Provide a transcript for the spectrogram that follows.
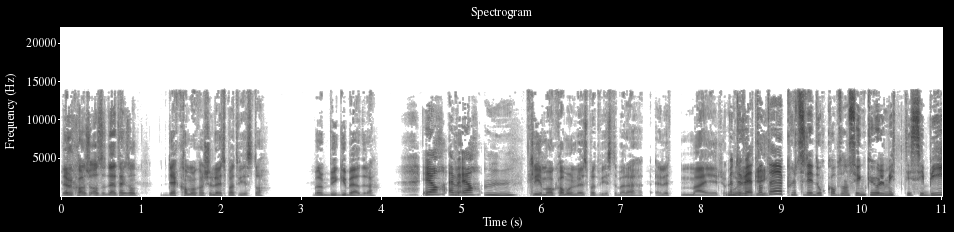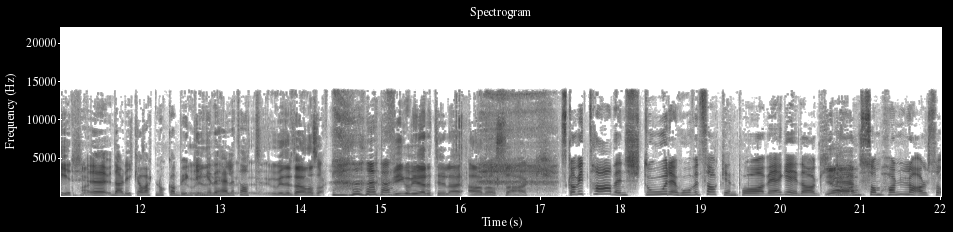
det, kanskje altså, det, sånn, det kan man kanskje løse på et vis, da. Bare bygge bedre. Ja, jeg, ja, mm. Klimaet kan man løse på et vis. Det bare er litt mer Men du vet at det plutselig dukker opp sånn synkehull midt i Sibir, Nei. eh, der det ikke har vært noe bygging i det hele tatt. Vi går videre til en annen sak. Vi går videre til en annen sak. Skal vi ta den store hovedsaken på VG i dag, Ja. eh, som handler altså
